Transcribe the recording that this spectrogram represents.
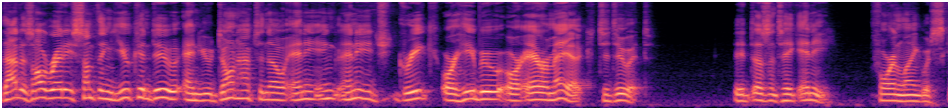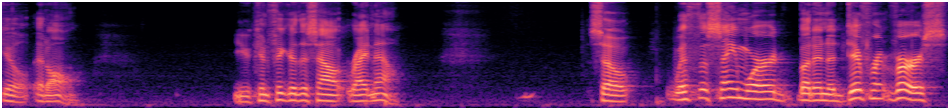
that is already something you can do, and you don't have to know any any Greek or Hebrew or Aramaic to do it. It doesn't take any foreign language skill at all. You can figure this out right now. So, with the same word, but in a different verse,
